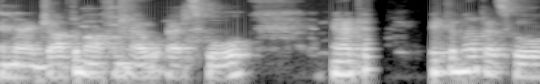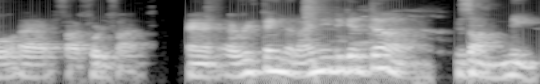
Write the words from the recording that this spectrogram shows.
And then I drop them off at, at school. And I pick them up at school at 5.45. And everything that I need to get done is on me,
